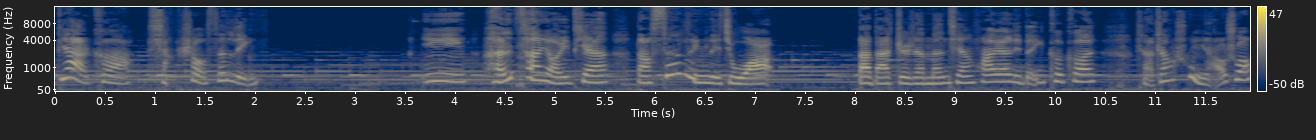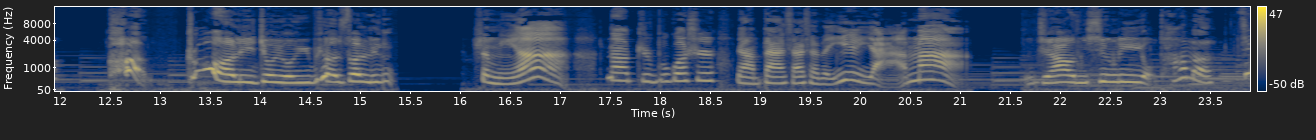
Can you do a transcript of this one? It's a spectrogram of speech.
第二课：享受森林。茵茵很想有一天到森林里去玩。爸爸指着门前花园里的一棵棵小樟树苗说：“看，这里就有一片森林。”什么呀？那只不过是两大小小的叶芽嘛。只要你心里有它们，经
